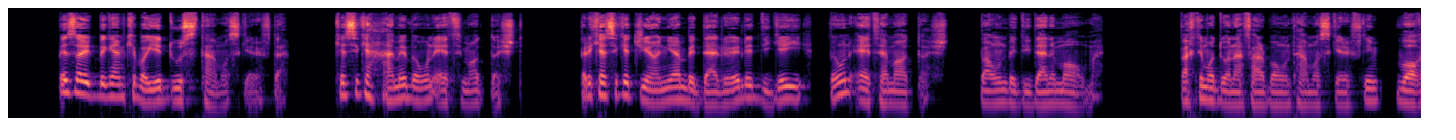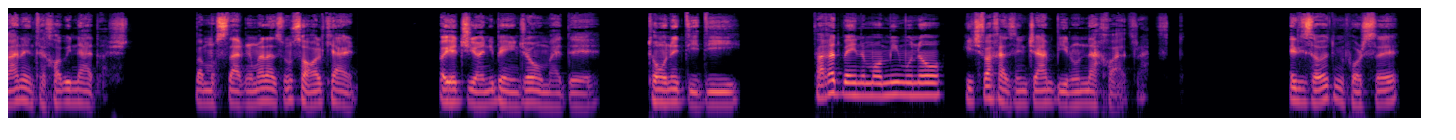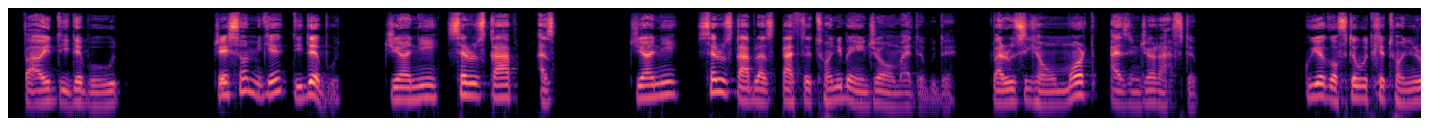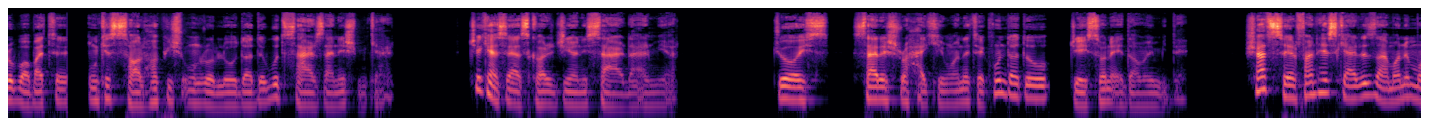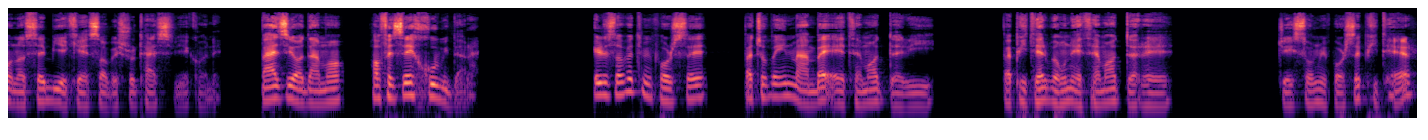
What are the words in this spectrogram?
بذارید بگم که با یه دوست تماس گرفتم. کسی که همه به اون اعتماد داشت ولی کسی که جیانی هم به دلایل دیگه ای به اون اعتماد داشت و اون به دیدن ما اومد. وقتی ما دو نفر با اون تماس گرفتیم واقعا انتخابی نداشت و مستقیما از اون سوال کرد آیا جیانی به اینجا اومده؟ تو دیدی؟ فقط بین ما میمونه و هیچ وقت از این جمع بیرون نخواهد رفت. الیزابت می‌پرسه و آیا دیده بود؟ جیسون میگه دیده بود. جیانی سه روز قبل از جیانی سه روز قبل از قتل تونی به اینجا اومده بوده و روزی که اون مرد از اینجا رفته بود. گویا گفته بود که تونی رو بابت اون که سالها پیش اون رو لو داده بود سرزنش می‌کرد. چه کسی از کار جیانی سر در میاره جویس سرش رو حکیمانه تکون داد و جیسون ادامه میده. شاید صرفا حس کرده زمان مناسبیه که حسابش رو تصفیه کنه. بعضی آدما حافظه خوبی دارن. الیزابت می‌پرسه و تو به این منبع اعتماد داری؟ و پیتر به اون اعتماد داره؟ جیسون می‌پرسه پیتر؟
